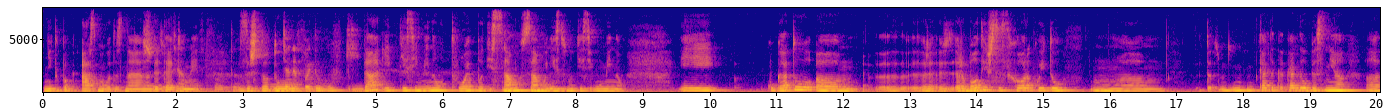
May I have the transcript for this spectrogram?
нито пък аз мога да зная на детето ми. Е в твоята... Защото... Тя не е в твоите обувки. Да, и ти си минал твоя път и само, само единствено ти си го минал. И когато а, а, работиш с хора, които а, как да, как да обясня, а,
